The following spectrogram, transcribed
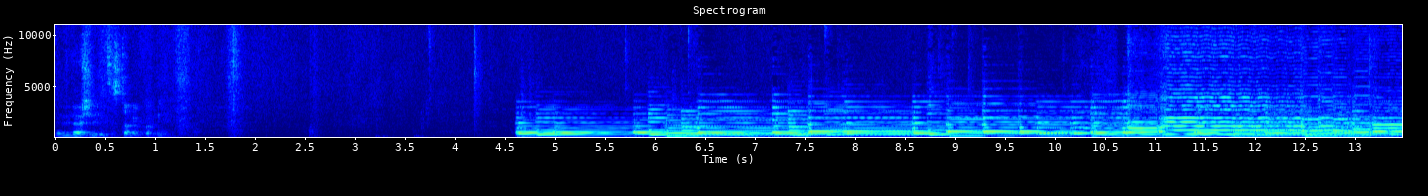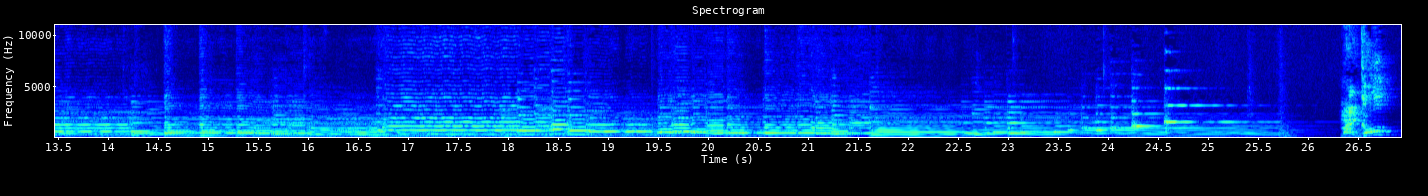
Maybe I should hit the start button. Michael?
